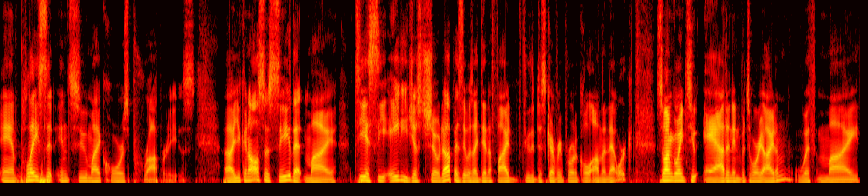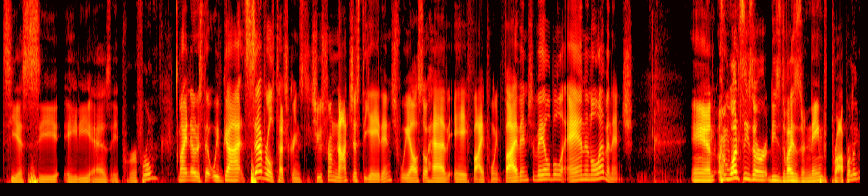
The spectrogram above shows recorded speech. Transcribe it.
and place it into my core's properties. Uh, you can also see that my TSC 80 just showed up as it was identified through the discovery protocol on the network. So I'm going to add an inventory item with my TSC 80 as a peripheral. You might notice that we've got several touchscreens to choose from, not just the 8 inch. We also have a 5.5 inch available and an 11 inch. And once these are these devices are named properly,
